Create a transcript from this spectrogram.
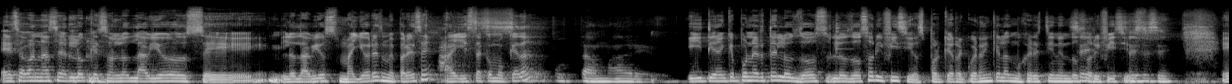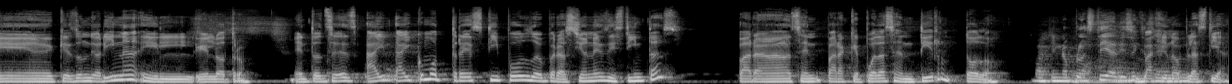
esa van a ser lo que son los labios, eh, los labios mayores, me parece. Ahí está como queda. Puta madre. Y tienen que ponerte los dos, los dos orificios, porque recuerden que las mujeres tienen dos Sí, orificios. Sí, sí, sí. eh, que es donde orina y el, el otro. Entonces, hay, hay como tres tipos de operaciones distintas para, sen- para que puedas sentir todo. Vaginoplastia, dice que se Vaginoplastia,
